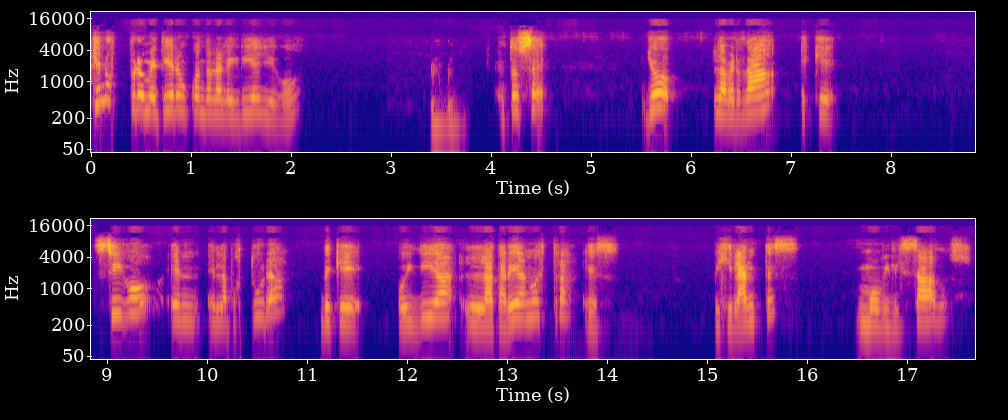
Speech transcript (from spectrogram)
¿Qué nos prometieron cuando la alegría llegó? Entonces, yo la verdad es que sigo en, la postura de que hoy día la tarea nuestra es vigilantes, movilizados,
